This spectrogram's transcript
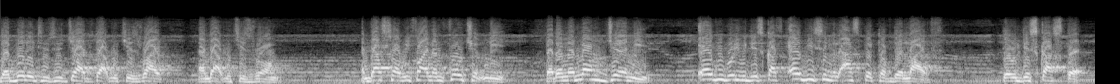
The ability to judge that which is right and that which is wrong. And that's why we find unfortunately that on a long journey, everybody will discuss every single aspect of their life. They will discuss that.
